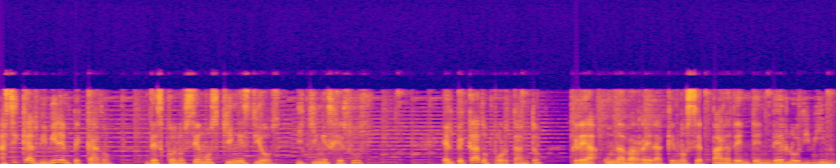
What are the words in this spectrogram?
Así que al vivir en pecado, desconocemos quién es Dios y quién es Jesús. El pecado, por tanto, crea una barrera que nos separa de entender lo divino.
